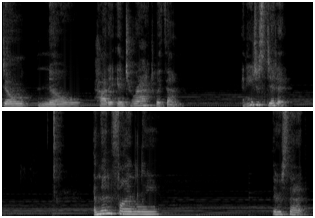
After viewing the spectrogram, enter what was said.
don't know how to interact with them. And he just did it. And then finally, there's that,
